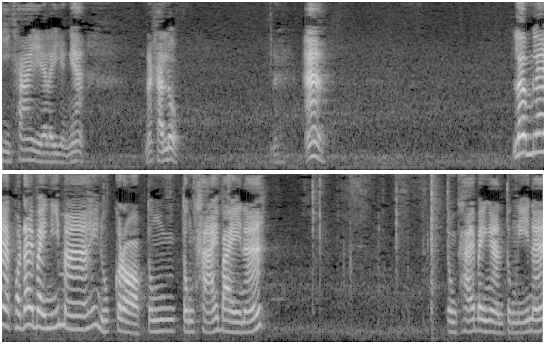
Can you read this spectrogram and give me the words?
มีไข้อะไรอย่างเงี้ยนะคะลูกอะเริ่มแรกพอได้ใบนี้มาให้หนูกรอกตรงตรงท้ายใบนะ ตรงท้ายใบงานตรงนี้นะ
